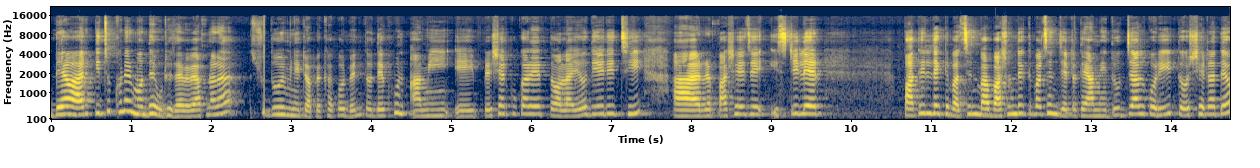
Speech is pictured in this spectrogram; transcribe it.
দেওয়ার কিছুক্ষণের মধ্যে উঠে যাবে। আপনারা দুই মিনিট অপেক্ষা করবেন। তো দেখুন, আমি এই প্রেশার কুকারের তলায়ও দিয়ে দিচ্ছি। আর পাশে যে স্টিলের পাতিল দেখতে পাচ্ছেন বা বাসন দেখতে পাচ্ছেন, যেটাতে আমি দুধ জাল করি, তো সেটাতেও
